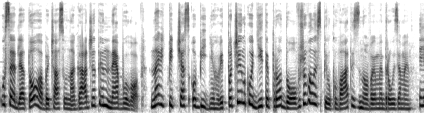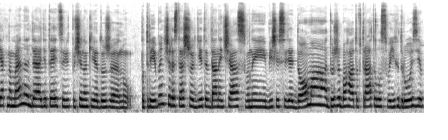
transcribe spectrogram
Усе для того, аби часу на гаджети не було. Навіть під час обіднього відпочинку діти продовжували спілкуватись з новими друзями. Як на мене, для дітей цей відпочинок є дуже ну потрібен через те, що діти в даний час вони більше сидять вдома, дуже багато втратило своїх друзів,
